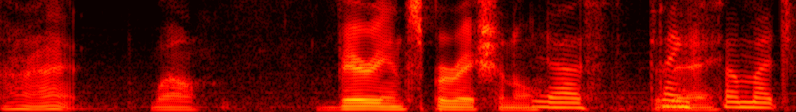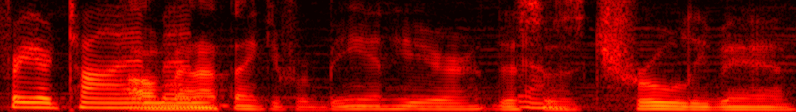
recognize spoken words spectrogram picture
All right. Well, very inspirational. Yes. Today. Thanks so much for your time. Oh man, I thank you for being here. This yeah. has truly been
